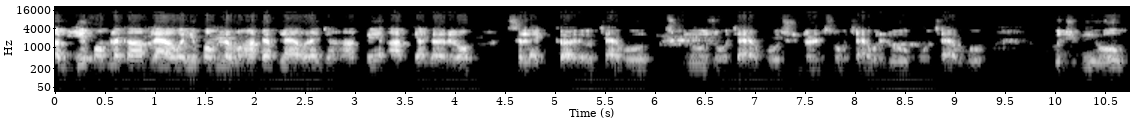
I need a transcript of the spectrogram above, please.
अब ये फॉर्मूला कहाँ अप्लाई होगा? ये फॉर्मूला वहाँ पे अप्लाई हो रहा है जहाँ पे आप क्या कर रहे हो सेलेक्ट कर रहे हो, चाहे वो स्कूल्स हो, चाहे वो स्टूडेंट्स हो, चाहे वो लोग हो, चाहे वो कुछ भी हो,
